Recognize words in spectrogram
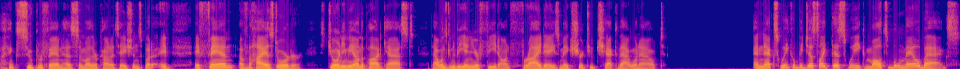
I think super fan has some other connotations, but if a fan of the highest order is joining me on the podcast, that one's going to be in your feed on Fridays. Make sure to check that one out. And next week will be just like this week multiple mailbags.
